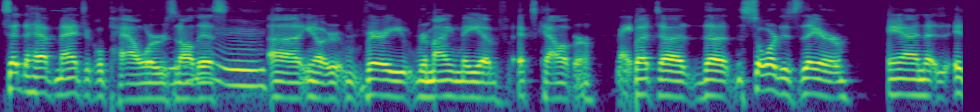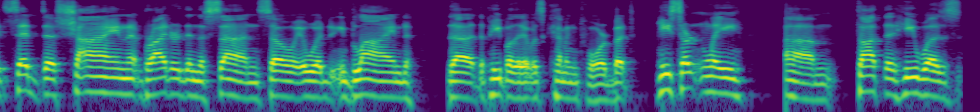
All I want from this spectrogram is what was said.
said to have magical powers and all this. Uh, you know, very remind me of Excalibur. Right. But uh, the the sword is there, and it's said to shine brighter than the sun, so it would blind the the people that it was coming toward. But he certainly um, thought that he was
